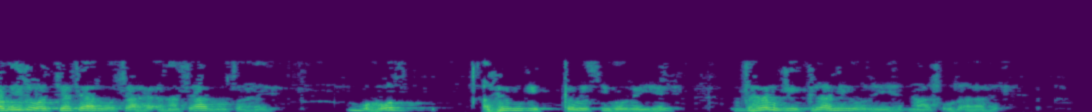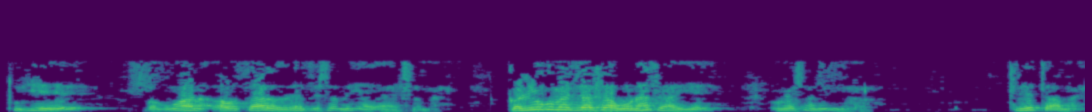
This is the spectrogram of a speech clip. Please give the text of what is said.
अभी जो अत्याचार होता है, अनाचार होता है, बहुत अधर्म की प्रवृत्ति हो रही है, धर्म की ग्लानी हो रही है, नाश हो रहा है। तो ये भगवान अवतार जैसा नहीं आया है समय कलयुग में जैसा होना चाहिए वैसा नहीं हुआ त्रेता में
